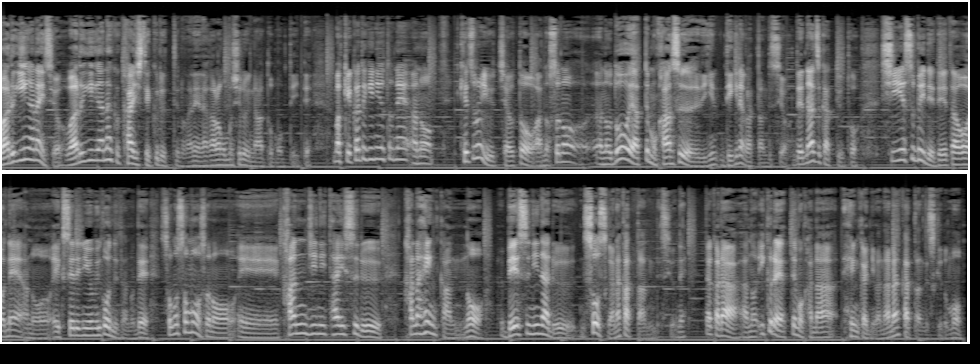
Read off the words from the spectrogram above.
悪気がないですよ。悪気がなく返してくるっていうのがね、なかなか面白いなと思っていて。まあ、結果的に言うとね、あの、結論言っちゃうと、あの、その、あの、どうやっても関数でできできなかったんですよ。で、なぜかっていうと、CSV でデータをね、あの、Excel に読み込んでたので、そもそもその、えー、漢字に対する仮名変換のベースになるソースがなかったんですよね。だから、あの、いくらやっても仮名変換にはならなかったんですけども、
